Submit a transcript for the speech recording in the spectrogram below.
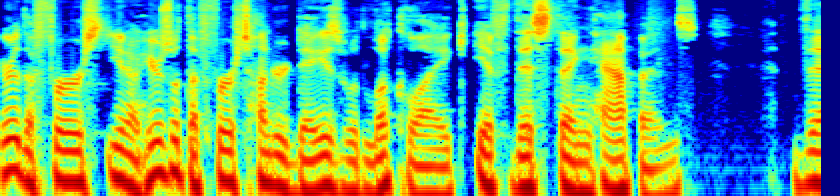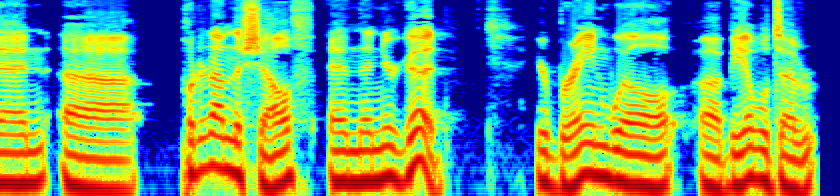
Here are the first, you know, here's what the first 100 days would look like if this thing happens then uh, put it on the shelf and then you're good. Your brain will uh, be able to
